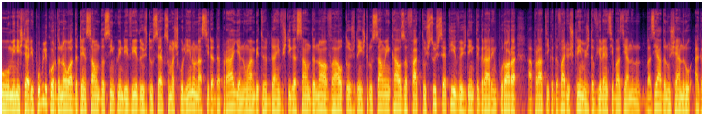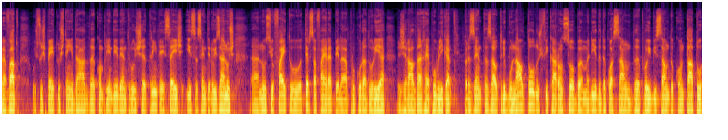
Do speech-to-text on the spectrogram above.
O Ministério Público ordenou a detenção de cinco indivíduos do sexo masculino na cidade da Praia no âmbito da investigação de nove autos de instrução em causa factos suscetíveis de integrarem por hora a prática de vários crimes de violência baseada no, baseada no género agravado. Os suspeitos têm idade compreendida entre os 36 e 62 anos. Anúncio feito terça-feira pela Procuradoria-Geral da República. Presentes ao tribunal, todos ficaram sob a medida de equação de proibição de contato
